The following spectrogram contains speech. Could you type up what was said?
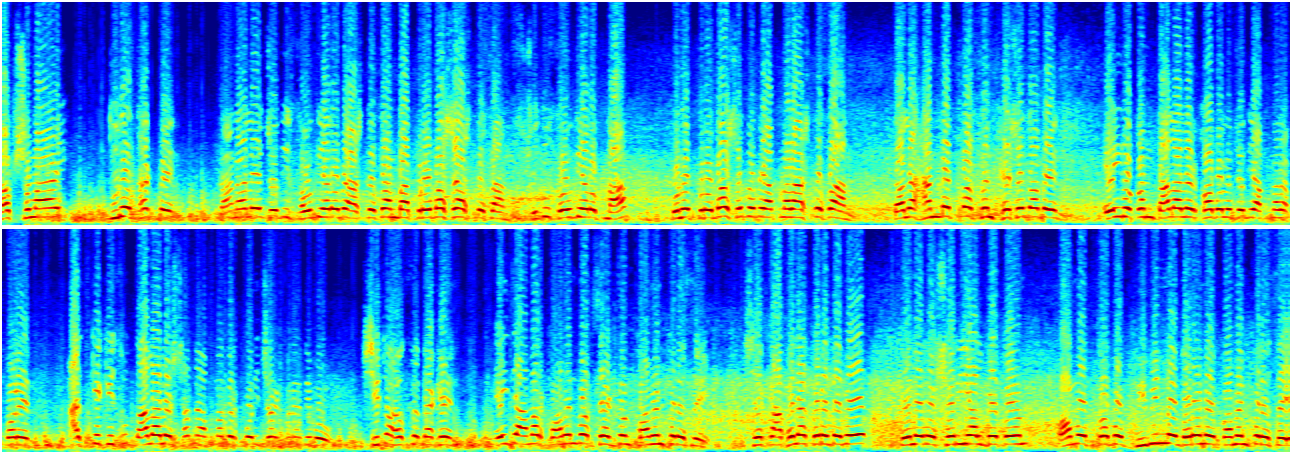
সবসময় দূরে থাকবেন। নাহলে যদি সৌদি আরবে আসতে চান বা প্রবাসে আসতে চান, শুধু সৌদি আরব না, কোনো প্রবাসে যদি আপনারা আসতে চান, তাহলে হান্ড্রেড পার্সেন্ট ফেসে যাবেন। এই রকম দালালের কবলে যদি আপনারা পড়েন, আজকে কিছু দালালের সাথে আপনাদের পরিচয় করে দেব। সেটা হচ্ছে দেখেন, এই যে আমার কমেন্ট বক্সে একজন কমেন্ট করেছে সে কাফেলা করে দেবে, পনেরো সরিয়াল বেতন, অমক তমক বিভিন্ন ধরনের কমেন্ট করেছে।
